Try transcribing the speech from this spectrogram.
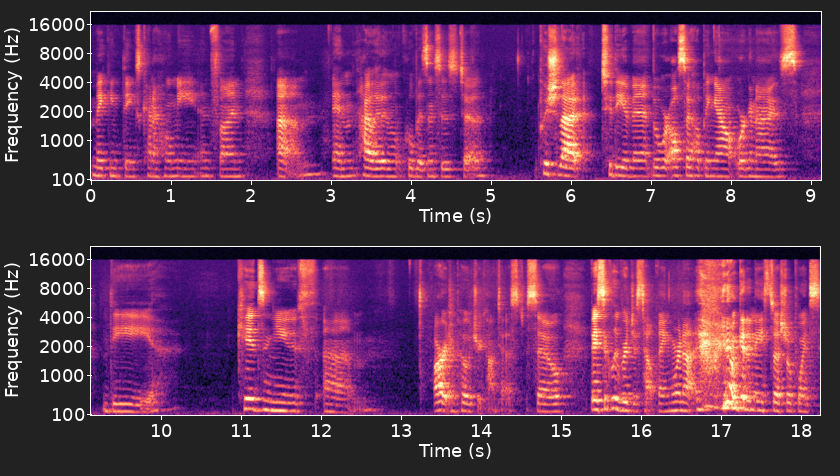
making things kind of homey and fun, um, and highlighting cool businesses to push that to the event. But we're also helping out organize the kids and youth um, art and poetry contest. So basically, we're just helping. We're not. We don't get any special points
